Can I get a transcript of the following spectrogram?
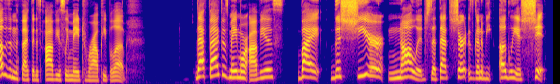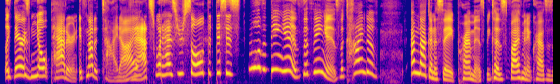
other than the fact that it's obviously made to rile people up, that fact is made more obvious by the sheer knowledge that that shirt is going to be ugly as shit. Like, there is no pattern. It's not a tie dye. That's what has you sold that this is. Well, the thing is, the thing is, the kind of. I'm not going to say premise because Five Minute Crafts is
